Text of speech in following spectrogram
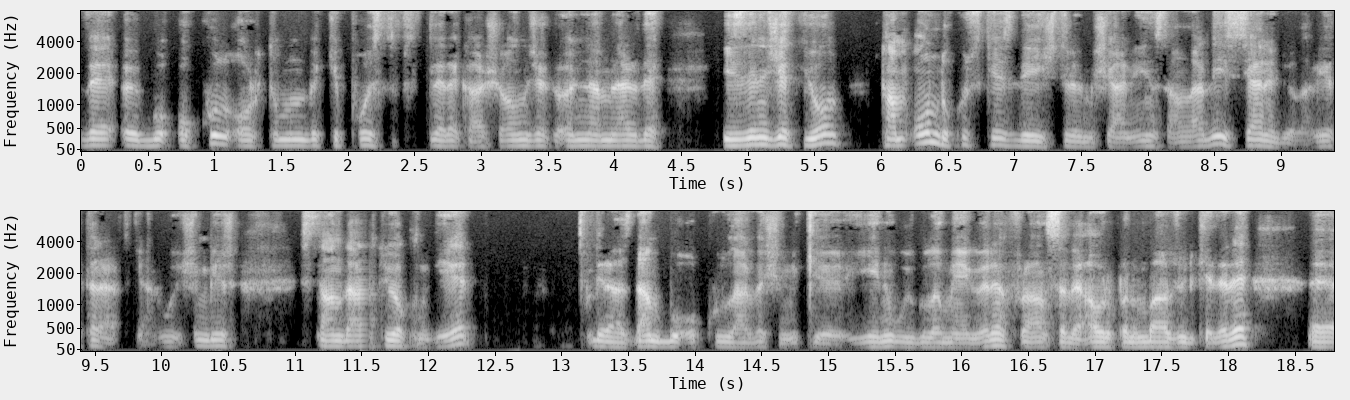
ve e, bu okul ortamındaki pozitifliklere karşı alınacak önlemlerde izlenecek yol tam 19 kez değiştirilmiş. Yani insanlar da isyan ediyorlar. Yeter artık yani. Bu işin bir standartı yok mu diye. Birazdan bu okullarda şimdiki yeni uygulamaya göre Fransa ve Avrupa'nın bazı ülkeleri e,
